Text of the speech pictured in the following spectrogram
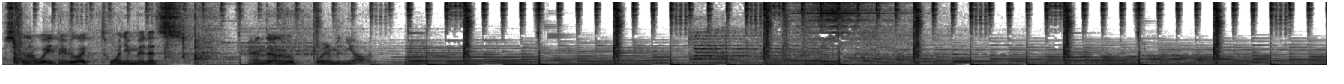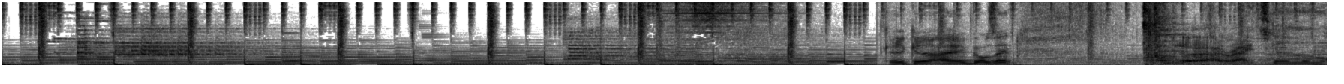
Just gonna wait maybe like 20 minutes, and then we'll put them in the oven. Okay, good. All right, it goes in. All right. Go.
